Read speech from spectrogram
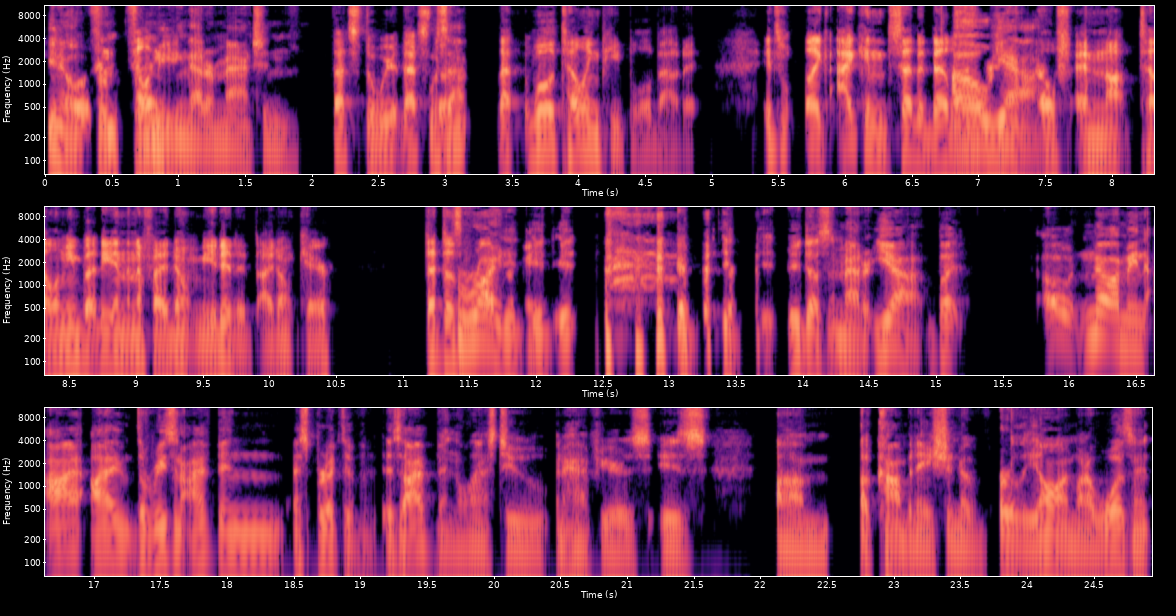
you know, well, for, for meeting that or matching. That's the weird. That's what's the, that? That well, telling people about it. It's like I can set a deadline oh, yeah. myself and not tell anybody, and then if I don't meet it, it I don't care. That doesn't right. It it it, it, it, it it doesn't matter. Yeah, but oh no, I mean, I I the reason I've been as productive as I've been the last two and a half years is um a combination of early on when I wasn't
